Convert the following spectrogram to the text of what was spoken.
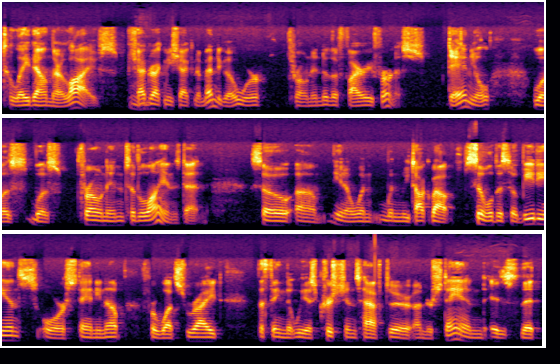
to lay down their lives. Mm-hmm. Shadrach, Meshach, and Abednego were thrown into the fiery furnace. Daniel was was thrown into the lion's den. So um, you know when when we talk about civil disobedience or standing up for what's right, the thing that we as Christians have to understand is that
